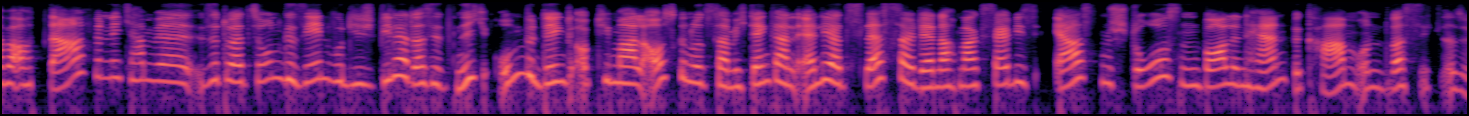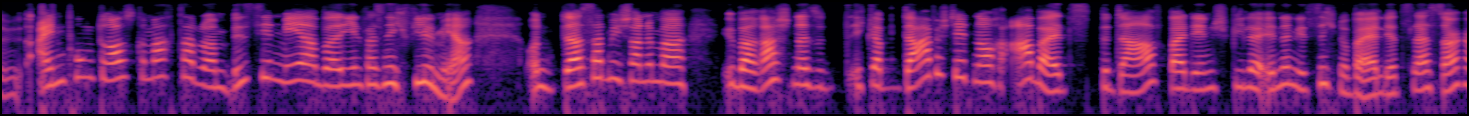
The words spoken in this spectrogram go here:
Aber auch da, finde ich, haben wir Situationen gesehen, wo die Spieler das jetzt nicht unbedingt optimal ausgenutzt haben. Ich denke an Elliot Slessor, der nach Mark Selbys ersten Stoß einen Ball in Hand bekam und was ich, also einen Punkt draus gemacht hat oder ein bisschen mehr, aber jedenfalls nicht viel mehr. Und das hat mich schon immer überrascht. Also ich glaube, da besteht noch Arbeitsbedarf bei den SpielerInnen, jetzt nicht nur bei Elliot Slessor,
